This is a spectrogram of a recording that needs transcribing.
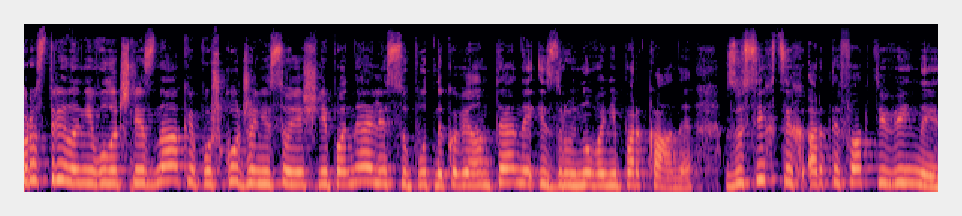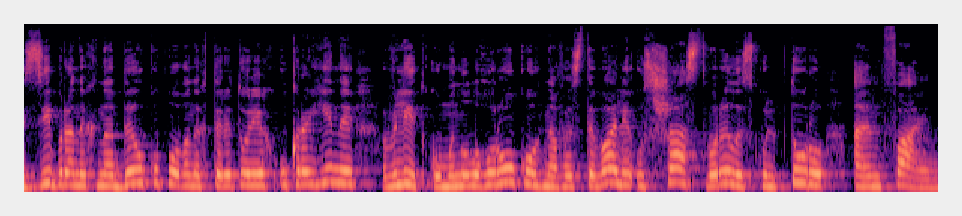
Прострілені вуличні знаки, пошкоджені сонячні панелі, супутникові антени і зруйновані паркани. З усіх цих артефактів війни, зібраних на деокупованих територіях України, влітку минулого року на фестивалі у США створили скульптуру «I'm fine».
